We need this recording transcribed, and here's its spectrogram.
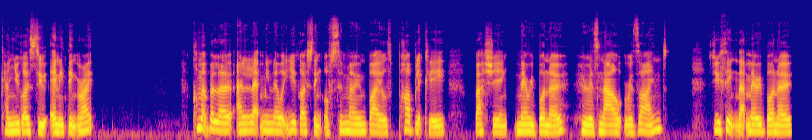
Can you guys do anything right? Comment below and let me know what you guys think of Simone Biles publicly bashing Mary Bono, who has now resigned. Do you think that Mary Bono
